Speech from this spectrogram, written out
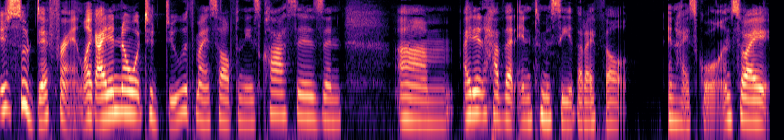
is so different. Like I didn't know what to do with myself in these classes, and um, I didn't have that intimacy that I felt in high school. And so I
